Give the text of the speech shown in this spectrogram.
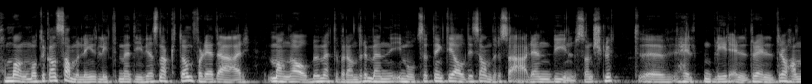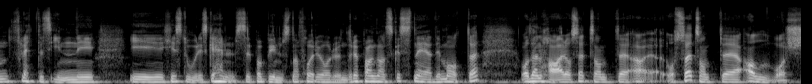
på mange måter kan sammenlignes litt med de vi har snakket om, fordi det er mange album etter hverandre. Men i motsetning til alle disse andre, så er det en begynnelse og en slutt. Eh, helten blir eldre og eldre, og han flettes inn i, i historiske hendelser på begynnelsen av forrige århundre på en ganske snedig måte. Og den har også et sånt, eh, også et sånt eh, alvors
